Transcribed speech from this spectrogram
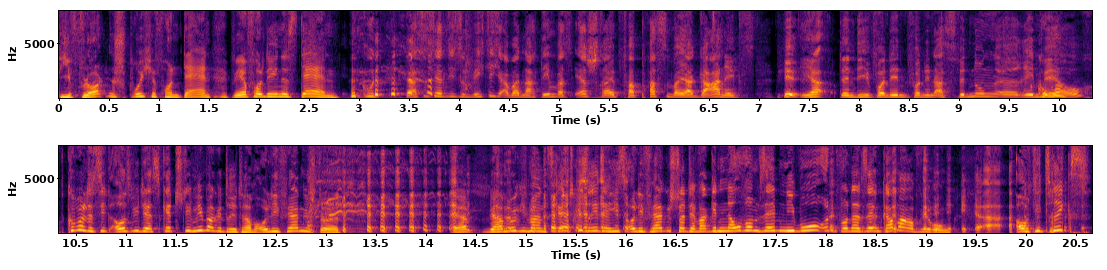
Die flotten Sprüche von Dan. Wer von denen ist Dan? Gut, das ist jetzt nicht so wichtig, aber nach dem, was er schreibt, verpassen wir ja gar nichts. Wir, Ja. Denn die von den, von den Erfindungen äh, reden Guck wir ja mal, auch. guck mal, das sieht aus wie der Sketch, den wir mal gedreht haben. Olli ferngesteuert. ja, wir haben wirklich mal einen Sketch gedreht, der hieß Olli ferngesteuert. Der war genau vom selben Niveau und von derselben Kameraführung. Auch die Tricks.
